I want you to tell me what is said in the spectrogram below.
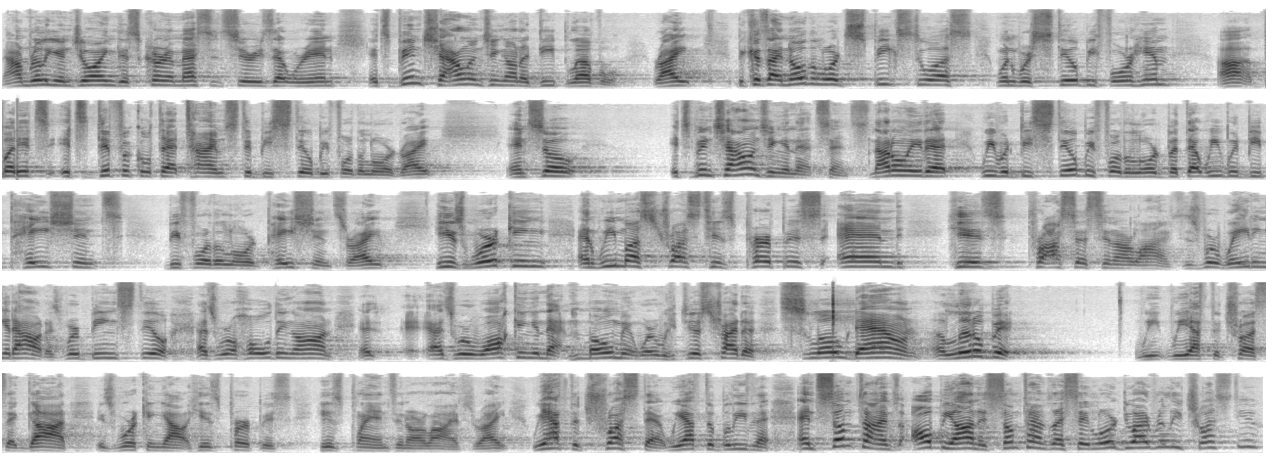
Now, I'm really enjoying this current message series that we're in. It's been challenging on a deep level, right? Because I know the Lord speaks to us when we're still before Him, uh, but it's, it's difficult at times to be still before the Lord, right? And so it's been challenging in that sense. Not only that we would be still before the Lord, but that we would be patient before the Lord. Patience, right? He is working, and we must trust His purpose and his process in our lives, as we're waiting it out, as we're being still, as we're holding on, as, as, we're walking in that moment where we just try to slow down a little bit, we, we have to trust that God is working out His purpose, His plans in our lives, right? We have to trust that. We have to believe that. And sometimes, I'll be honest, sometimes I say, Lord, do I really trust you?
